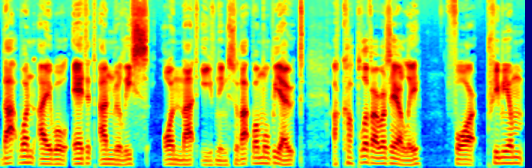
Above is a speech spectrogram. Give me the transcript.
That one I will edit and release on that evening. So that one will be out a couple of hours early for premium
